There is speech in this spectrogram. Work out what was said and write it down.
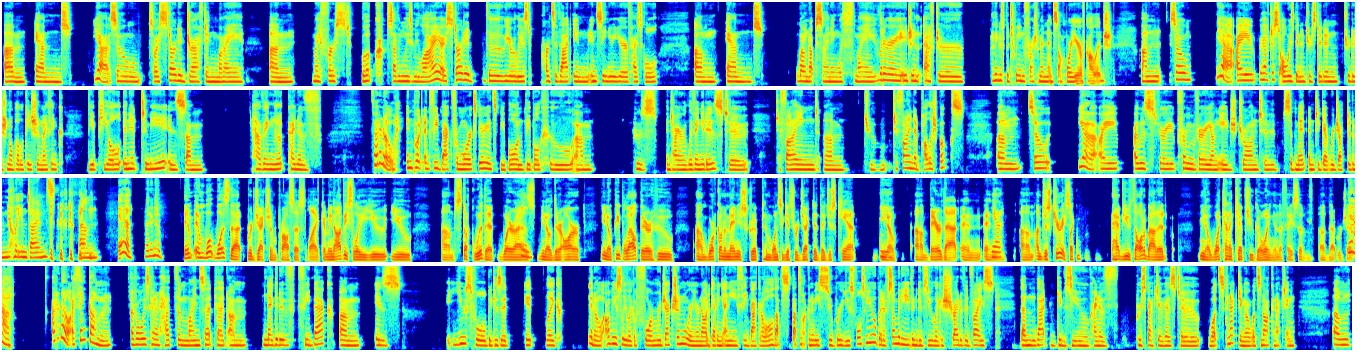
Um, and yeah, so so I started drafting my um, my first book, Seven Ways We Lie, I started the the earliest parts of that in in senior year of high school, um, and wound up signing with my literary agent after I think it was between freshman and sophomore year of college. Um, so yeah, I have just always been interested in traditional publication. I think the appeal in it to me is um, having kind of I don't know input and feedback from more experienced people and people who um, whose entire living it is to to find um, to to find and polish books. Um, so yeah, I I was very from a very young age drawn to submit and to get rejected a million times. um, yeah, I don't know. And, and what was that rejection process like? I mean, obviously you you um, stuck with it, whereas mm. you know there are you know people out there who um, work on a manuscript and once it gets rejected, they just can't you mm. know um, bear that. And and yeah. Um, I'm just curious, like, have you thought about it? You know, what kind of kept you going in the face of of that rejection? Yeah, I don't know. I think um, I've always kind of had the mindset that um, negative feedback um, is useful because it it like you know obviously like a form rejection where you're not getting any feedback at all that's that's not going to be super useful to you but if somebody even gives you like a shred of advice then that gives you kind of perspective as to what's connecting or what's not connecting um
